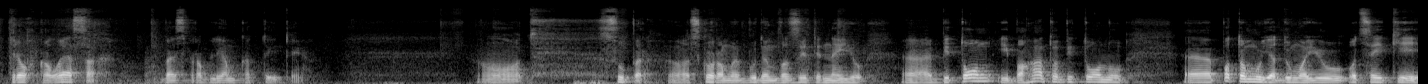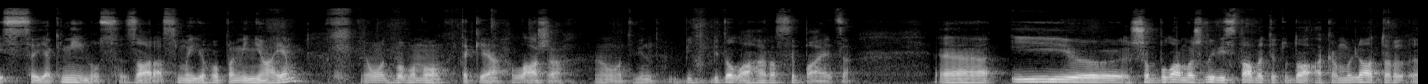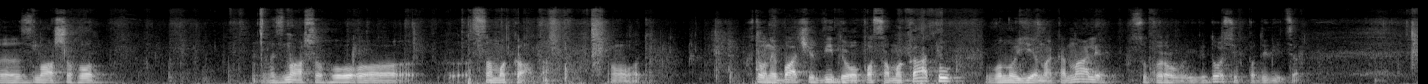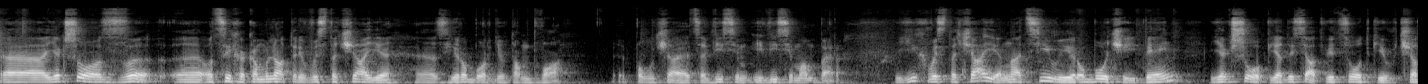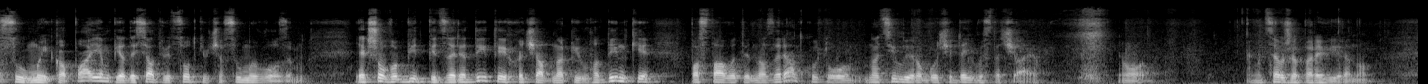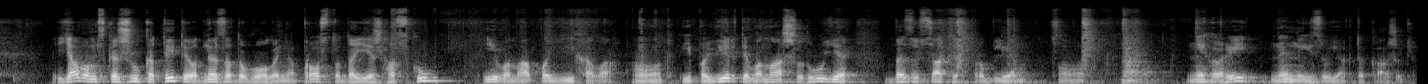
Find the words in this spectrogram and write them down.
трьох колесах без проблем катити. От. Супер. Е, Скоро ми будемо возити нею е, бетон і багато бетону. Е, по Тому я думаю, оцей кейс як мінус. Зараз ми його поміняємо. От, бо воно таке лажа, от він бідолага розсипається. Е, І щоб була можливість ставити туди акумулятор з нашого, з нашого самоката. От. Хто не бачив відео по самокату, воно є на каналі. Суперовий відосик, подивіться. Е, якщо з е, оцих акумуляторів вистачає е, з гіробордів там 2, е, получається 8,8 ампер. Їх вистачає на цілий робочий день, якщо 50% часу ми копаємо, 50% часу ми возимо. Якщо в обід підзарядити хоча б на півгодинки, поставити на зарядку, то на цілий робочий день вистачає. От. Це вже перевірено. Я вам скажу катити одне задоволення. Просто даєш газку і вона поїхала. От. І повірте, вона шурує без усяких проблем. От. Не гори, не низу, як то кажуть.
